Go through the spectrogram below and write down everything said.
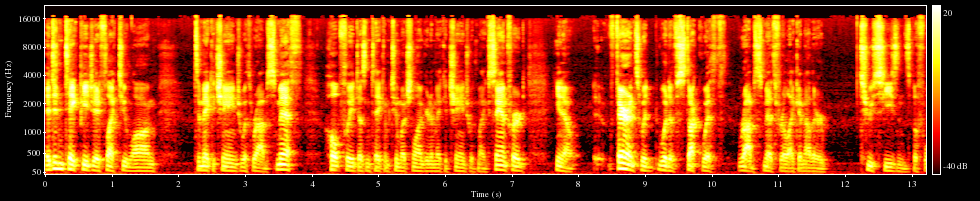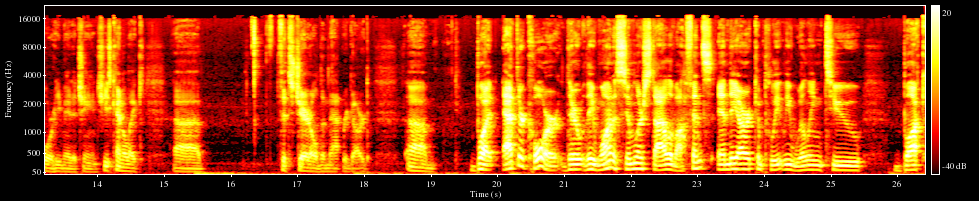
It didn't take PJ Fleck too long to make a change with Rob Smith. Hopefully, it doesn't take him too much longer to make a change with Mike Sanford. You know, Ferentz would would have stuck with Rob Smith for like another two seasons before he made a change. He's kind of like uh, Fitzgerald in that regard. Um, but at their core, they they want a similar style of offense, and they are completely willing to buck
